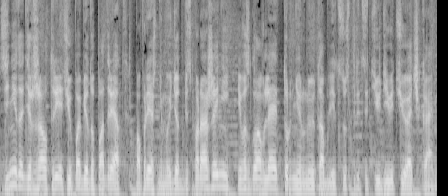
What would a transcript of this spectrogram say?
«Зенит» одержал третью победу подряд, по-прежнему идет без поражений и возглавляет турнирную таблицу с 39 очками.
